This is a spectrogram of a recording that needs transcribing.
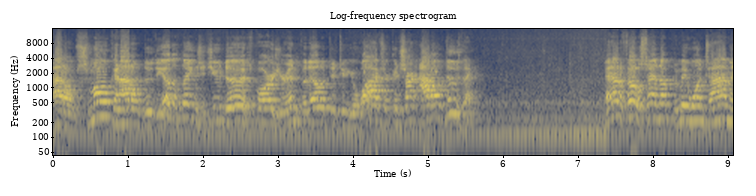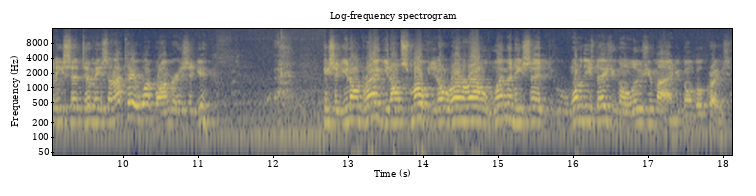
I don't smoke, and I don't do the other things that you do as far as your infidelity to your wives are concerned. I don't do that. And I had a fellow stand up to me one time and he said to me, he said, I tell you what, Bronger, he said, you, he said, you don't drink, you don't smoke, you don't run around with women. He said, one of these days you're going to lose your mind. You're going to go crazy.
